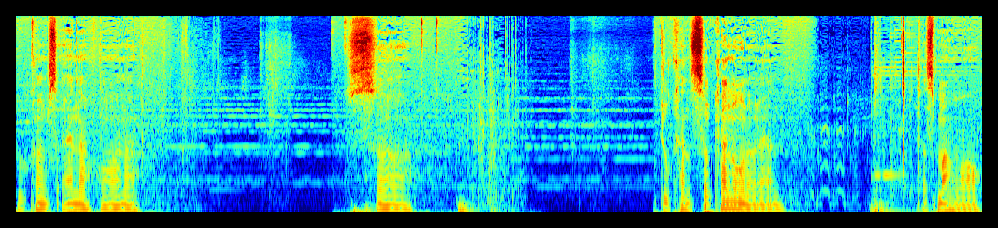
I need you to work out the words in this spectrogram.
Du kommst ein nach vorne. So. Du kannst zur Kanone werden. Das machen wir auch.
